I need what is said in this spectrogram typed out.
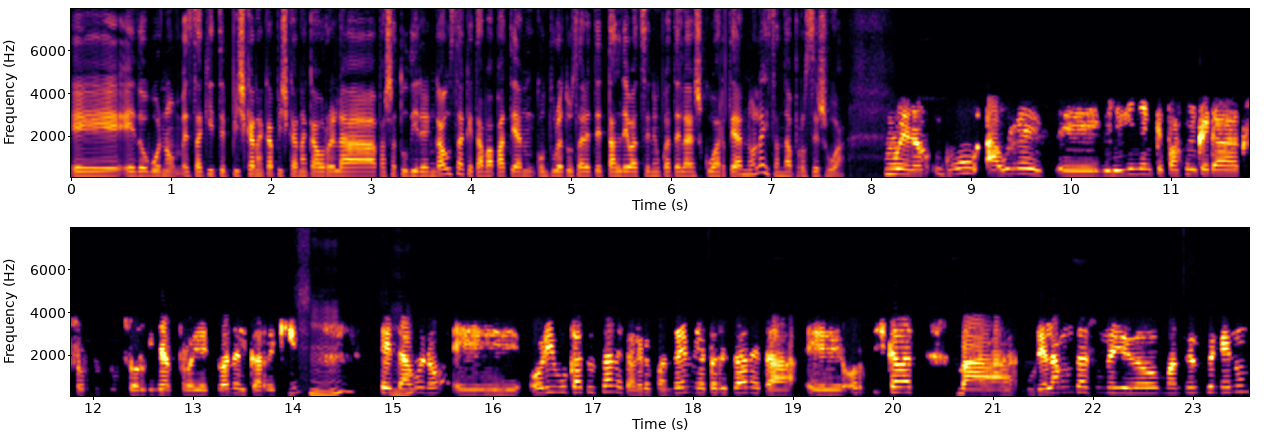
e, edo, bueno, ez dakit pixkanaka, pixkanaka horrela pasatu diren gauzak, eta bapatean konturatu zarete talde bat zeneukatela esku artean, nola izan da prozesua? Bueno, gu aurrez e, biliginen kepajunkerak sortu zuen zorginak proiektuan elkarrekin. Hmm. Eta, Mhm. bueno, e, hori bukatu zen, eta gero pandemia etorri zen, eta e, hor pixka bat, ba, gure laguntasun edo mantentzen genuen,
